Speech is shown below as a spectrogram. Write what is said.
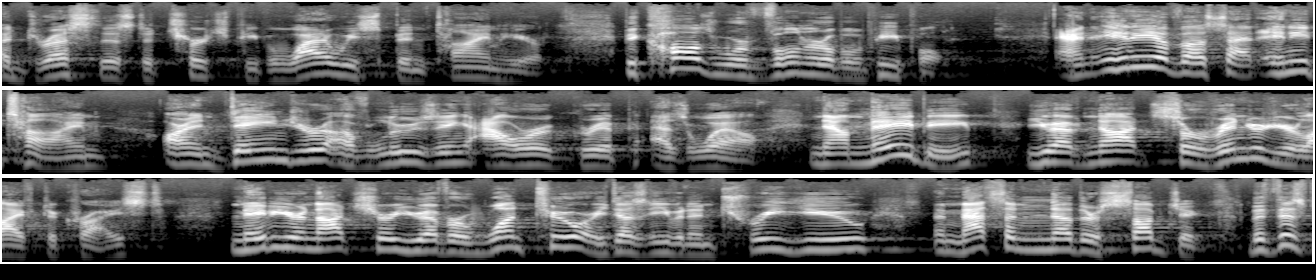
address this to church people? Why do we spend time here? Because we're vulnerable people. And any of us at any time are in danger of losing our grip as well. Now, maybe you have not surrendered your life to Christ. Maybe you're not sure you ever want to, or he doesn't even intrigue you, and that's another subject. But this,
